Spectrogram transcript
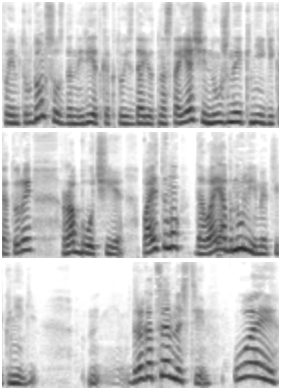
твоим трудом созданы, редко кто издает настоящие нужные книги, которые рабочие. Поэтому давай обнулим эти книги. Драгоценности. Ой,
